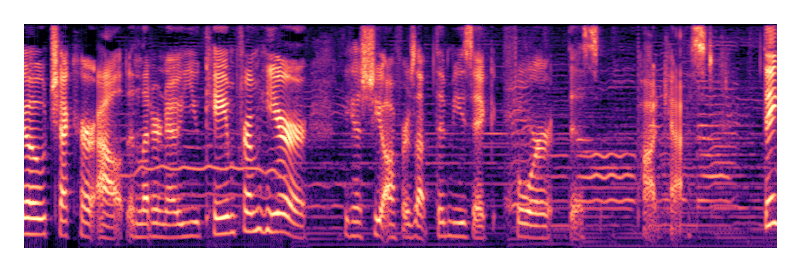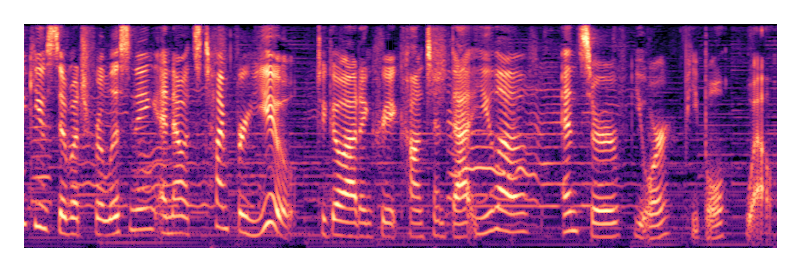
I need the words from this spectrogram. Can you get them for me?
go check her out and let her know you came from here because she offers up the music for this podcast. Thank you so much for listening. And now it's time for you to go out and create content that you love and serve your people well.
